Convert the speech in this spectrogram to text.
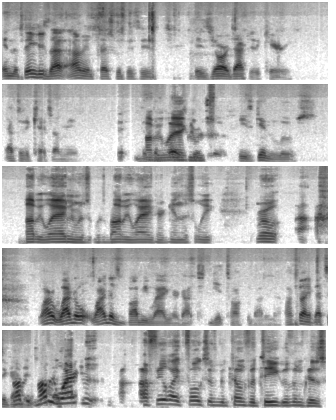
and the thing is that I'm impressed with is his his yards after the carry, after the catch. I mean, the, the, Bobby the Wagner. He's getting loose. Bobby Wagner was, was Bobby Wagner again this week, bro. I, why why don't why does Bobby Wagner got to get talked about enough? I feel like that's a guy. Bobby, Bobby Wagner. I feel like folks have become fatigued with him because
